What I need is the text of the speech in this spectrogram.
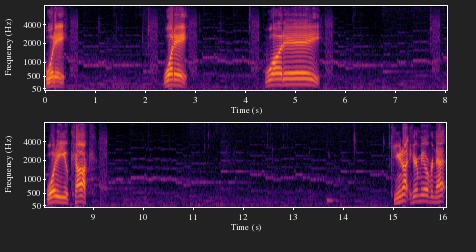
Woody. Woody. Woody. Woody, you cock. Can you not hear me over net?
